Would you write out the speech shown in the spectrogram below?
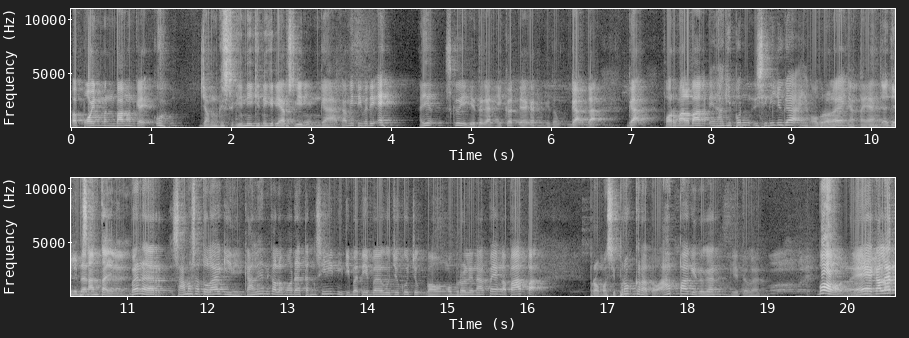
appointment banget kayak wah jam segini gini gini harus gini enggak kami tiba-tiba eh ayo skui gitu kan ikut ya kan gitu nggak nggak nggak formal banget ya lagi pun di sini juga yang ngobrol aja nyata ya Jadi lebih Dan- santai ya. Bener, sama satu lagi nih. Kalian kalau mau datang sini tiba-tiba ujuk-ujuk mau ngobrolin apa ya nggak apa-apa. Promosi proker atau apa gitu kan, gitu kan. Boleh. Kalian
